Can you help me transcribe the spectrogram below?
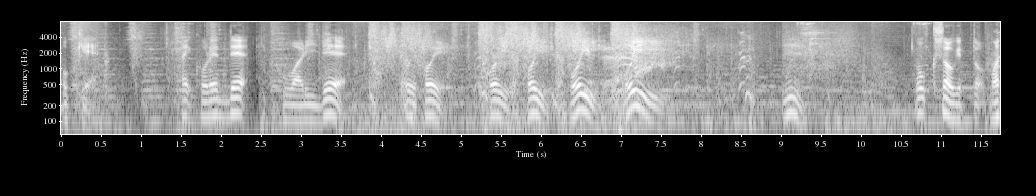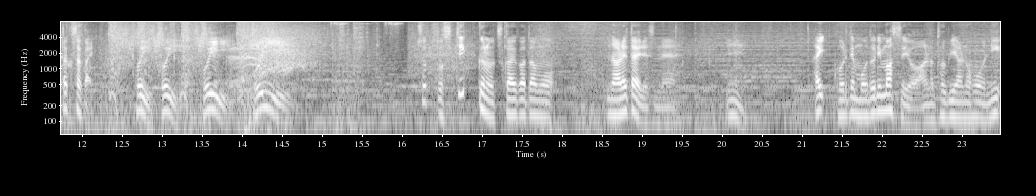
オッケー。はいこれで終わりでほいほいほいほいほいほい。うん。お草をゲット。また草かい。ほいほいほいほい。ちょっとスティックの使い方も慣れたいですね。うん。はいこれで戻りますよ。あの扉の方に。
